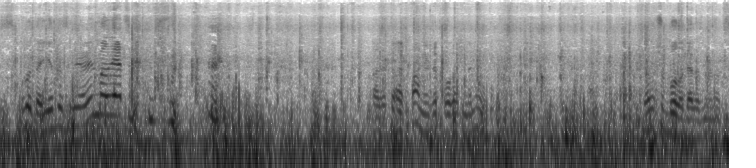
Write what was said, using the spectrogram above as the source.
З Бруда їду собі, він малець. Але то аж там вже поворот минув. Добре, що було де розминутися.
